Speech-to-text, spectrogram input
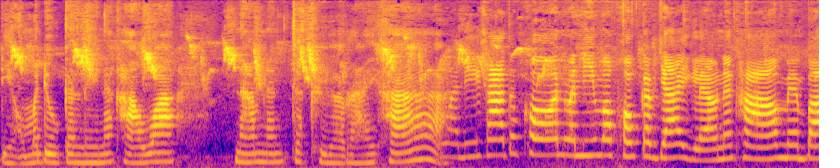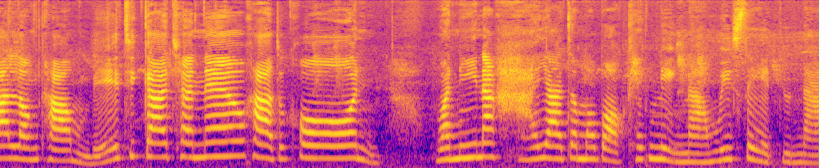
เดี๋ยวมาดูกันเลยนะคะว่า น้ำนั้นจะคืออะไรคะ สวัสดีค่ะทุกคนวันนี้มาพบกับยายอีกแล้วนะคะ แม่บ้านลองทำเบทิกาชาแนลค่ะทุกคน วันนี้นะคะยาจะมาบอกเทคนิคน้ำวิเศษอยู่น้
